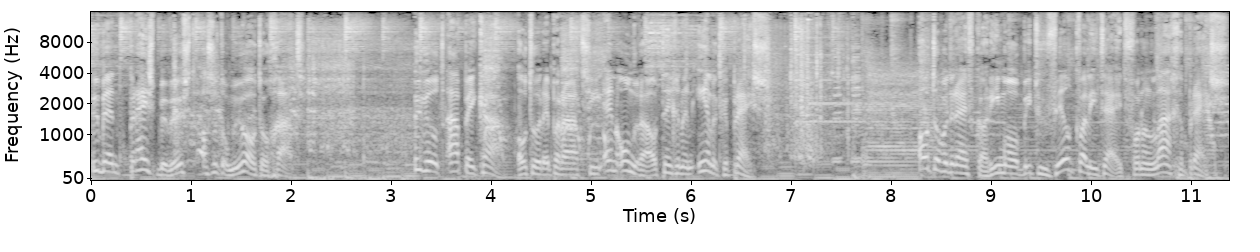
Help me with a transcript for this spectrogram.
U bent prijsbewust als het om uw auto gaat. U wilt APK, autoreparatie en onderhoud tegen een eerlijke prijs. Autobedrijf Carimo biedt u veel kwaliteit voor een lage prijs.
